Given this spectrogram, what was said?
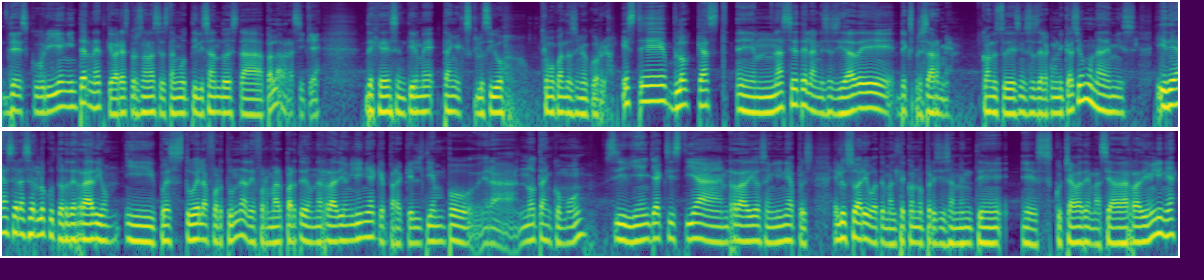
descubrí en internet que varias personas están utilizando esta palabra, así que dejé de sentirme tan exclusivo como cuando se me ocurrió. Este blogcast em, nace de la necesidad de expresarme cuando estudié ciencias de la comunicación, una de mis ideas era ser locutor de radio y pues tuve la fortuna de formar parte de una radio en línea que para aquel tiempo era no tan común. Si bien ya existían radios en línea, pues el usuario guatemalteco no precisamente escuchaba demasiada radio en línea,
